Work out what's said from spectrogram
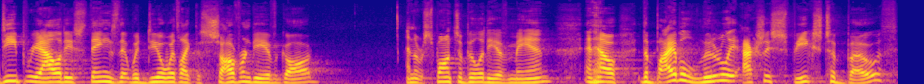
deep realities, things that would deal with like the sovereignty of God and the responsibility of man, and how the Bible literally actually speaks to both.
